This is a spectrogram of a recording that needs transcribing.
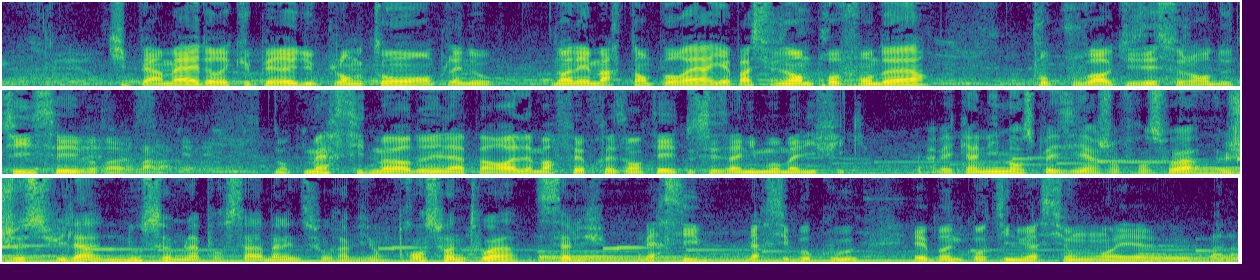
qui permet de récupérer du plancton en pleine eau. Dans les mares temporaires, il n'y a pas suffisamment de profondeur pour pouvoir utiliser ce genre d'outil. C'est voilà. Donc merci de m'avoir donné la parole, de m'avoir fait présenter tous ces animaux magnifiques. Avec un immense plaisir, Jean-François. Je suis là, nous sommes là pour ça à Baleine sous Gravillon. Prends soin de toi, salut. Merci, merci beaucoup et bonne continuation. Et euh, voilà.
